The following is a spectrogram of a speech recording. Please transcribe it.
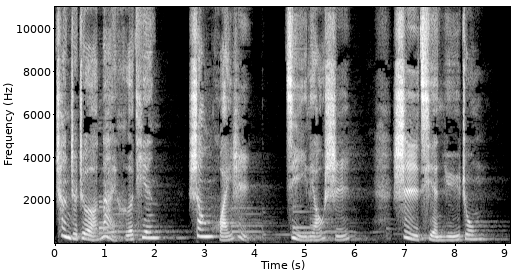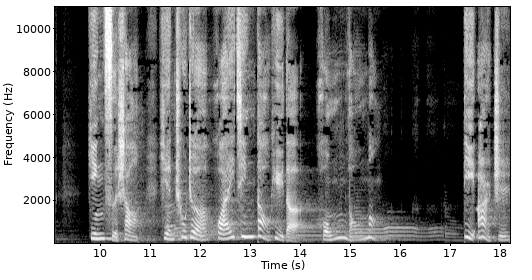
趁着这奈何天，伤怀日，寂寥时，事浅于中。因此上演出这怀金悼玉的《红楼梦》。第二支。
